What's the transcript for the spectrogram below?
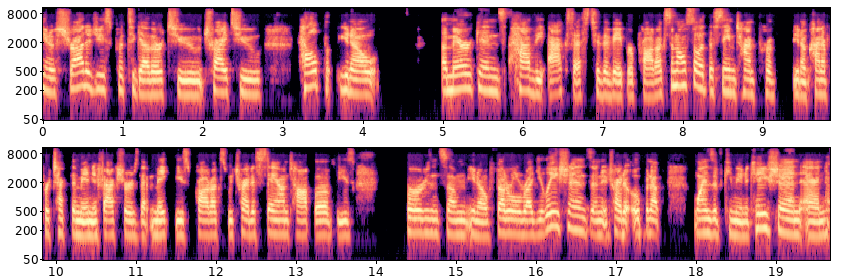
you know, strategies put together to try to help, you know, Americans have the access to the vapor products and also at the same time, you know, kind of protect the manufacturers that make these products. We try to stay on top of these burdensome, you know, federal regulations and try to open up lines of communication and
